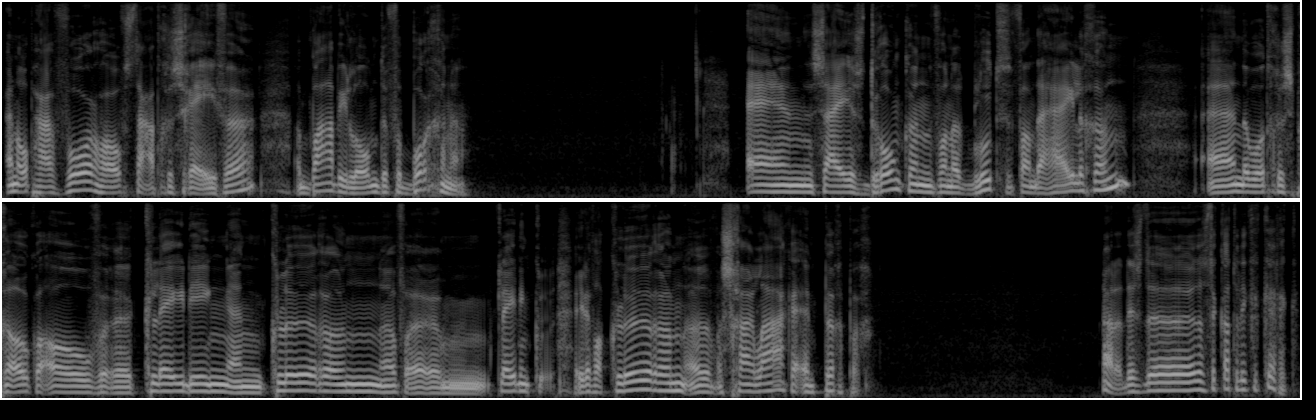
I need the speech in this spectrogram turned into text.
en op haar voorhoofd staat geschreven Babylon de verborgene. En zij is dronken van het bloed van de heiligen. En er wordt gesproken over uh, kleding en kleuren. Of uh, kleding, in ieder geval kleuren, uh, scharlaken en purper. Nou, dat is de, dat is de katholieke kerk.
